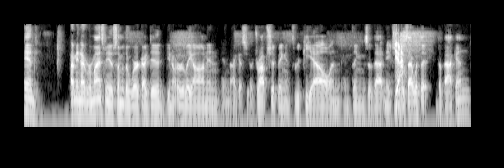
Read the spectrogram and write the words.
and I mean, it reminds me of some of the work I did, you know, early on in, in I guess, you know, drop shipping and 3PL and, and things of that nature. Yeah. Is that what the, the back end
